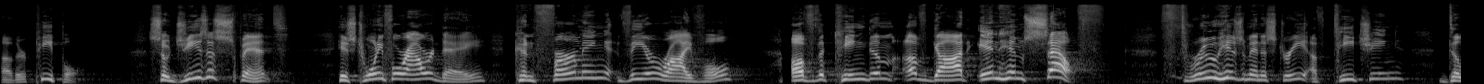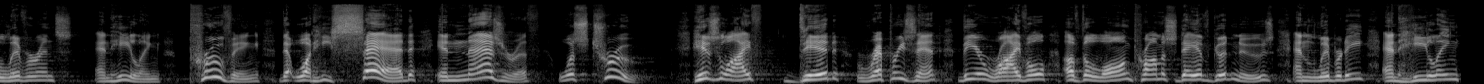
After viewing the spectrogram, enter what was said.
other people. So Jesus spent his 24 hour day confirming the arrival of the kingdom of God in himself through his ministry of teaching, deliverance, and healing, proving that what he said in Nazareth was true. His life did represent the arrival of the long promised day of good news, and liberty and healing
